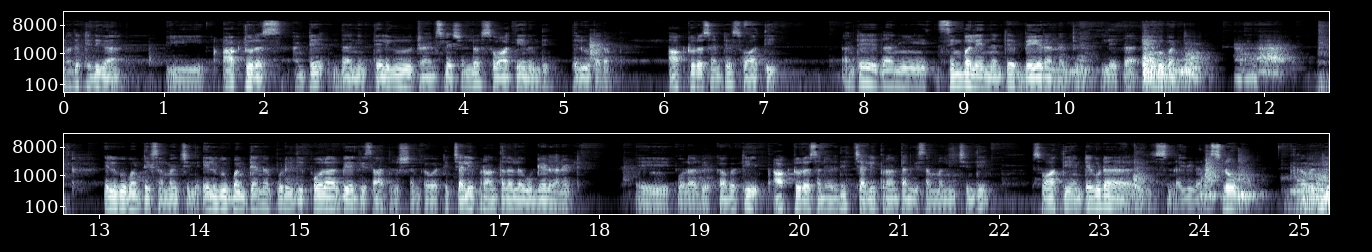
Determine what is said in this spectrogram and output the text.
మొదటిదిగా ఈ ఆక్టూరస్ అంటే దాని తెలుగు ట్రాన్స్లేషన్లో స్వాతి అని ఉంది తెలుగు పదం. ఆక్టూరస్ అంటే స్వాతి. అంటే దాని సింబల్ ఏంటంటే బేర్ అన్నట్టు లేక ఎలుగుబంటి. ఎలుగుబంటికి సంబంధించింది. ఎలుగుబంటి అన్నప్పుడు ఇది పోలార్ బేర్కి సాదృశ్యం కాబట్టి చలి ప్రాంతాలలో ఉండేది అన్నట్టు ఈ పోలార్ బేర్. కాబట్టి ఆక్టోరస్ అనేది చలి ప్రాంతానికి సంబంధించింది. స్వాతి అంటే కూడా ఇది కదా స్నో. కాబట్టి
